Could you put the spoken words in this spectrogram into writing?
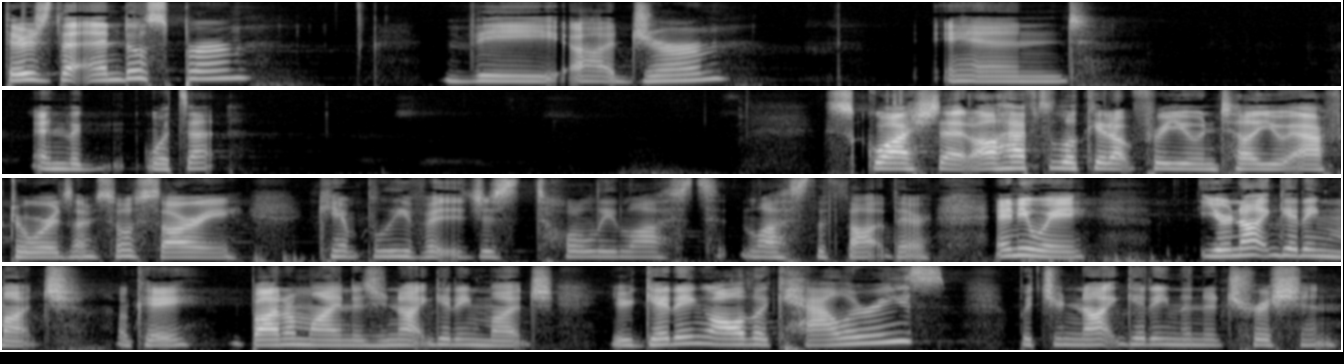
There's the endosperm, the uh, germ, and and the what's that? Squash that. I'll have to look it up for you and tell you afterwards. I'm so sorry. Can't believe it. It just totally lost lost the thought there. Anyway, you're not getting much, okay? Bottom line is you're not getting much. You're getting all the calories, but you're not getting the nutrition.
